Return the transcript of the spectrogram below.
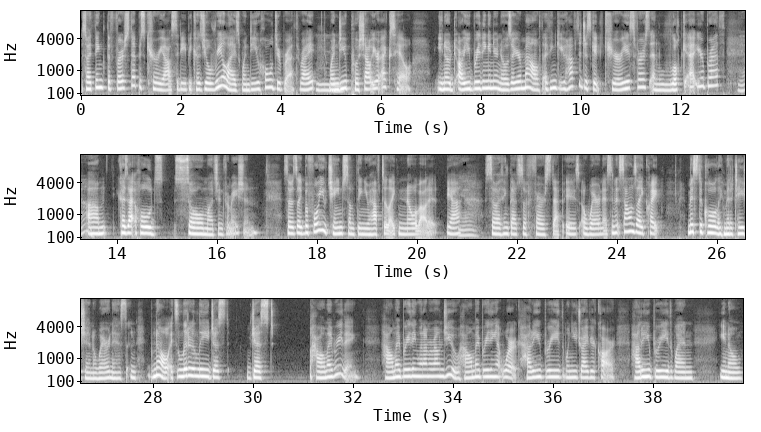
So I think the first step is curiosity because you'll realize when do you hold your breath, right? Mm. When do you push out your exhale? You know, are you breathing in your nose or your mouth? I think you have to just get curious first and look at your breath. Yeah. Because um, that holds so much information. So it's like before you change something, you have to like know about it. Yeah. Yeah. So I think that's the first step is awareness. And it sounds like quite mystical, like meditation, awareness. And no, it's literally just, just how am I breathing? How am I breathing when I'm around you? How am I breathing at work? How do you breathe when you drive your car? How do you breathe when, you know,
